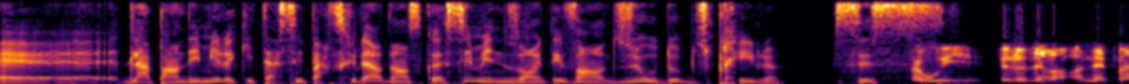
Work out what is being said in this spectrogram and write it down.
euh, de la pandémie là, qui est assez particulière dans ce cas-ci, mais ils nous ont été vendus au double du prix. Là. Ben oui, je veux dire, honnêtement,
